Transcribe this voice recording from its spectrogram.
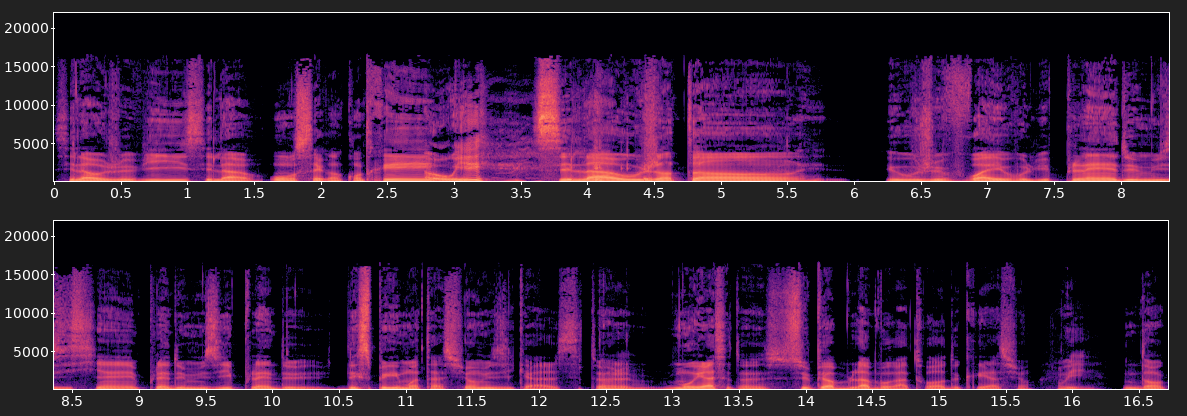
C'est là où je vis, c'est là où on s'est rencontrés. Ah oui. C'est là où j'entends et où je vois évoluer plein de musiciens, plein de musique, plein de d'expérimentation musicale. C'est un Montréal, c'est un superbe laboratoire de création. Oui. Donc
